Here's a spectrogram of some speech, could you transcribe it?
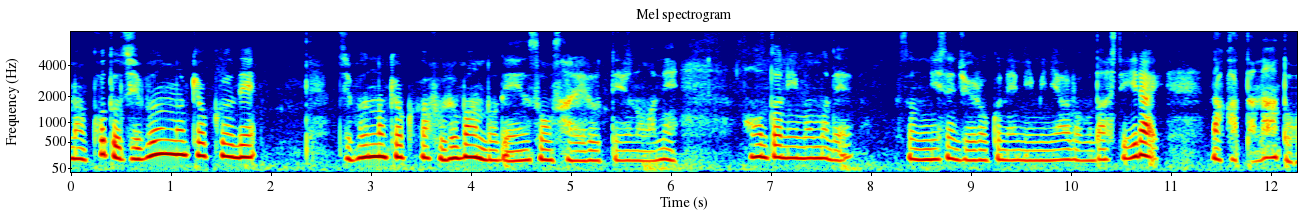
まあこと自分の曲で自分の曲がフルバンドで演奏されるっていうのはね本当に今までその2016年にミニアルバムを出して以来なかったなと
